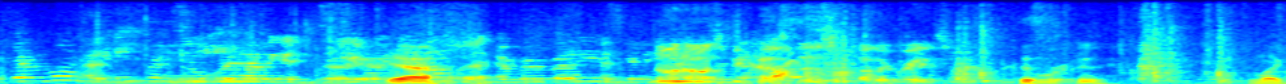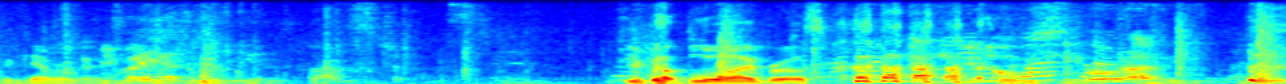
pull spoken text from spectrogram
Is everyone waiting for So we're me? having a date right Yeah. now? Everybody is gonna. no, no, use it's it because now? those other grades aren't This is recorded. cool. I'm like a cameraman. Anybody has a D in this class? You've got blue eyebrows. Dude, see what I mean?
